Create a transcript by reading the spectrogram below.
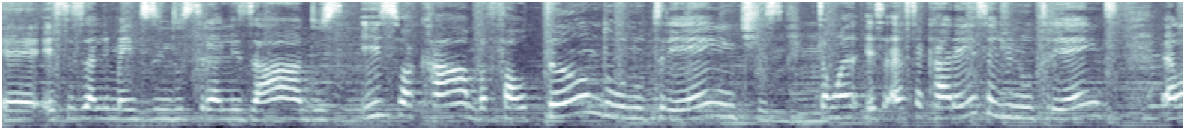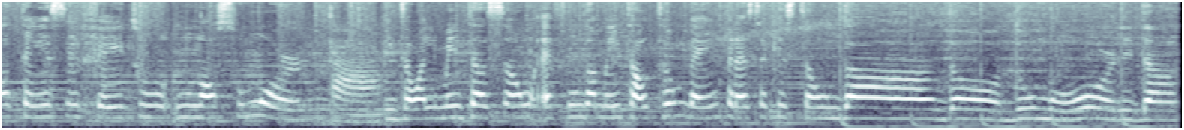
É, esses alimentos industrializados, isso acaba faltando nutrientes. Uhum. Então, é- essa carência de nutrientes, ela tem esse efeito no nosso humor. Tá. Então, a alimentação é fundamental também para essa questão da, do, do humor e da...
